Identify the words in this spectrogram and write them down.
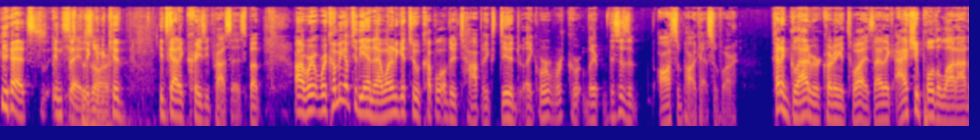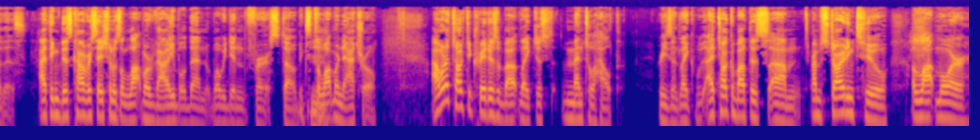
yeah, it's insane. It's the, the kid, he's got a crazy process. But all right, we're we're coming up to the end, and I wanted to get to a couple other topics, dude. Like we're we're this is an awesome podcast so far. Kind of glad we're recording it twice. I like I actually pulled a lot out of this. I think this conversation was a lot more valuable than what we did in the first, though, because it's a lot more natural. I want to talk to creators about like just mental health reasons. Like I talk about this. Um, I'm starting to a lot more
